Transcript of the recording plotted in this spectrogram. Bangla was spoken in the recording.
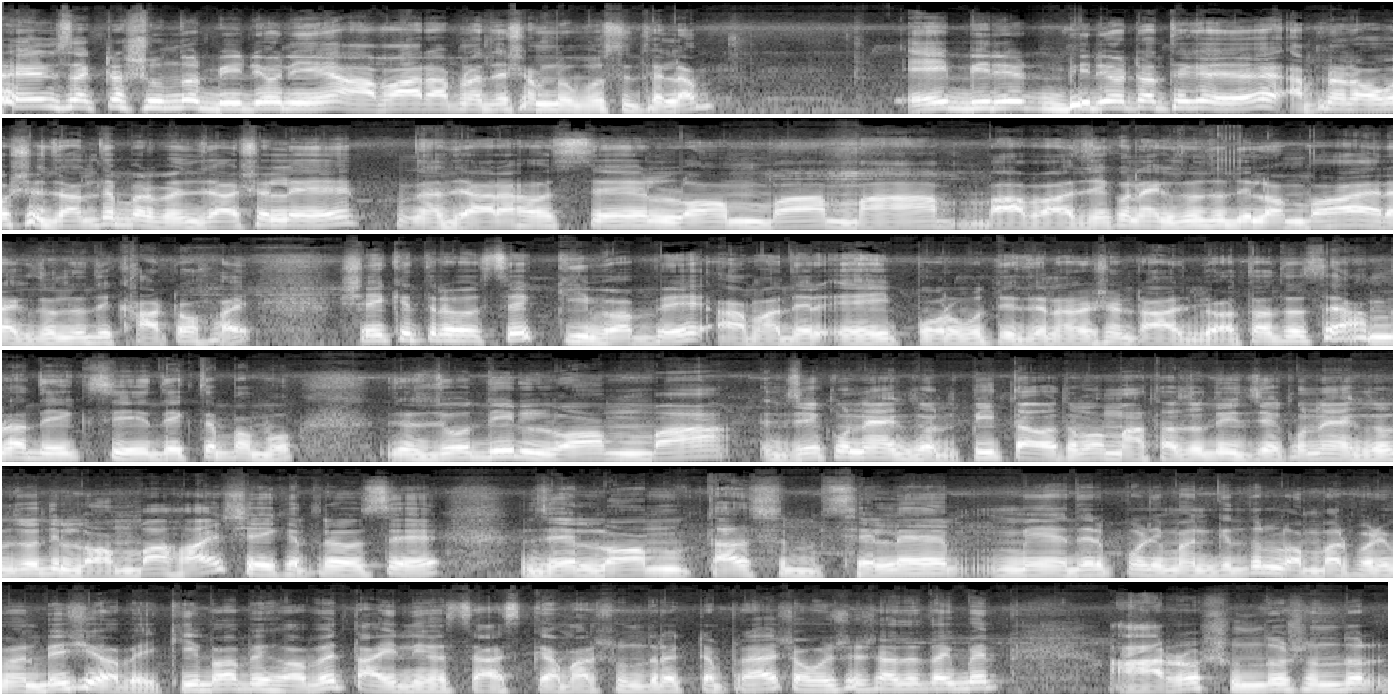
ফ্রেন্ডস একটা সুন্দর ভিডিও নিয়ে আবার আপনাদের সামনে উপস্থিত হলাম। এই ভিডিও ভিডিওটা থেকে আপনারা অবশ্যই জানতে পারবেন যে আসলে, যারা হচ্ছে লম্বা, মা, বাবা, যে কোনো একজন যদি লম্বা হয় আর একজন যদি খাটো হয়, সেই ক্ষেত্রে হচ্ছে কীভাবে আমাদের এই পরবর্তী জেনারেশনটা আসবে? অর্থাৎ হচ্ছে আমরা দেখছি, দেখতে পাবো যে যদি লম্বা যে কোনো একজন, পিতা অথবা মাথা যদি যে কোনো একজন যদি লম্বা হয়, সেই ক্ষেত্রে হচ্ছে যে লম তার ছেলে মেয়েদের পরিমাণ কিন্তু লম্বার পরিমাণ বেশি হবে। কীভাবে হবে তাই নিয়ে হচ্ছে আজকে আমার সুন্দর একটা প্রয়াস। অবশ্যই সাথে থাকবেন। আরও সুন্দর সুন্দর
